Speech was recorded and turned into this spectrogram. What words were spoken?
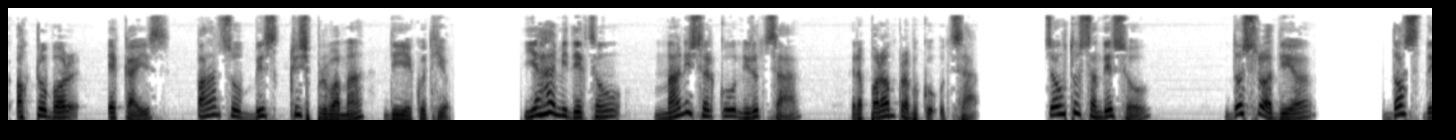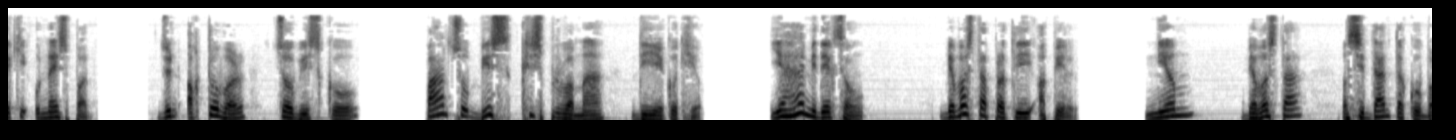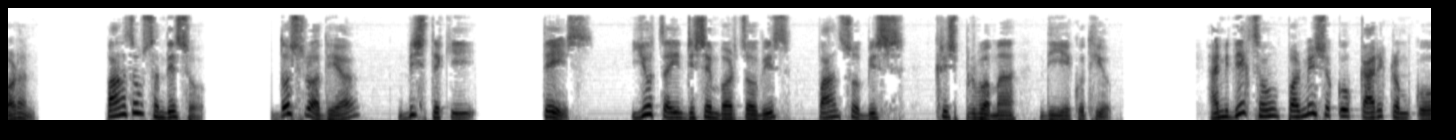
अक्टोबर एक्काइस पाँच सौ बीस ख्रिस पूर्वमा दिइएको थियो। यहाँ हामी देख्छौ मानिसहरूको निरुत्साह र परमप्रभुको उत्साह। चौथो सन्देश हो दोस्रो अध्यय दसदेखि उन्नाइस पद। जुन अक्टोबर चौबिसको पाँच सौ बीस ख्रिस पूर्वमा दिइएको थियो। यहाँ हामी देख्छौ व्यवस्थाप्रति अपिल नियम व्यवस्था वा सिद्धान्तको वर्णन। पाँचौं सन्देश हो दोस्रो अध्यय बीसदेखि तेइस यो चाहिँ डिसेम्बर चौबिस पाँच सौ बीस ख्रिस पूर्वमा दिइएको थियो। हामी देख्छौ परमेश्वरको कार्यक्रमको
